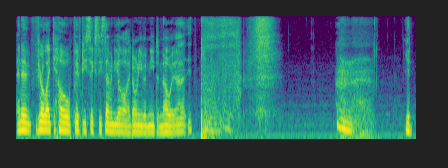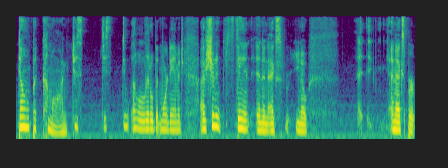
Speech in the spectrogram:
And if you're like, oh, 50, 60, 70, oh, I don't even need to know it. Uh, it you don't, but come on, just just do a little bit more damage. I shouldn't stand in an expert, you know, an expert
